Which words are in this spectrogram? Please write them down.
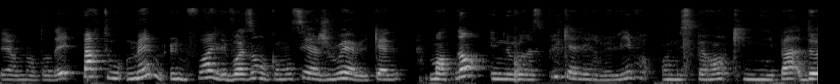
Et on entendait partout. Même une fois, les voisins ont commencé à jouer avec elle. Maintenant, il ne vous reste plus qu'à lire le livre en espérant qu'il n'y ait pas de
